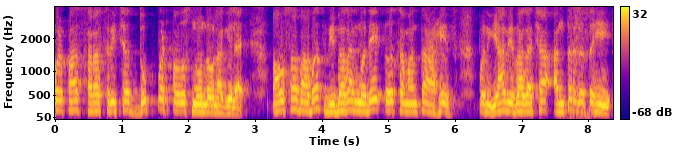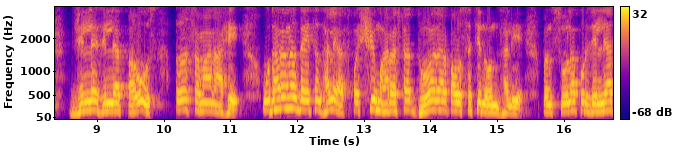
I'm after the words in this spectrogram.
जवळपास सरासरीच्या दुप्पट पाऊस नोंदवला गेलाय. पावसाबाबत विभागांमध्ये असमानता आहेच पण या विभागाच्या अंतर्गतही जिल्ह्या जिल्ह्यात पाऊस असमान आहे. उदाहरणच द्यायचं झाल्यास पश्चिम महाराष्ट्रात धुवाधार पावसाची नोंद झाली आहे. पण सोलापूर जिल्ह्यात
